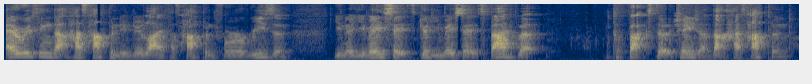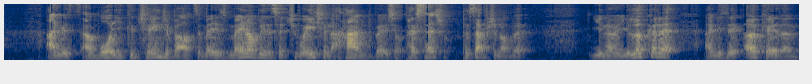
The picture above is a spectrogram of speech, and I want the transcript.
everything that has happened in your life has happened for a reason. You know, you may say it's good, you may say it's bad, but the facts don't change that. That has happened. And, it's, and what you could change about it may, may not be the situation at hand, but it's your perception, perception of it. You know, you look at it and you think, okay, then,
